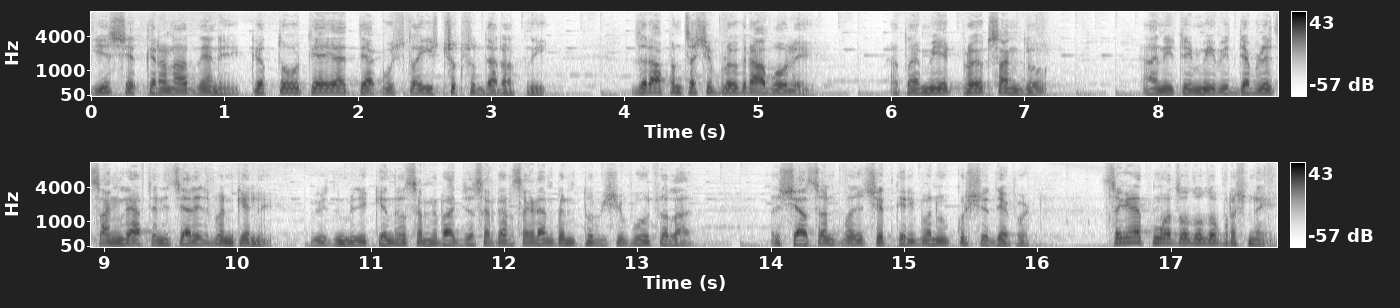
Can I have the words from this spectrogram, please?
हेच शेतकऱ्यांना अज्ञान आहे किंवा तो त्या त्या गोष्टीला इच्छुकसुद्धा राहत नाही. जर आपण तसे प्रयोग राबवले आता मी एक प्रयोग सांगतो. आणि ते मी विद्यापीठात चांगल्या अर्थाने चॅलेंज पण केले. म्हणजे केंद्र सरकार राज्य सरकार सगळ्यांपर्यंत तो विषय पोहोचवला. शासन पण शेतकरी पण कृषी विद्यापीठ सगळ्यात महत्त्वाचा जो प्रश्न आहे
